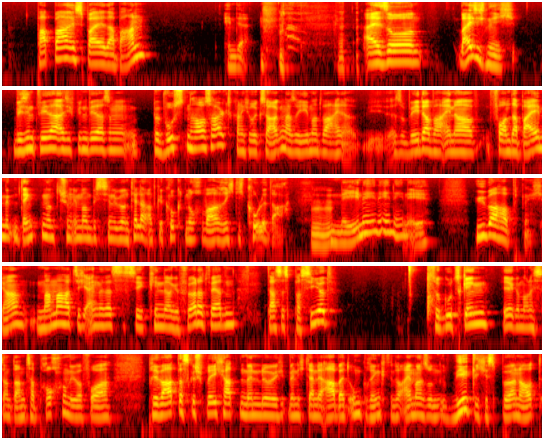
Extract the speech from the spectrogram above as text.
Papa ist bei der Bahn. Ende. also, weiß ich nicht. Wir sind weder, also ich bin weder aus einem bewussten Haushalt, kann ich ruhig sagen. Also jemand war einer, also weder war einer vorn dabei mit dem Denken und schon immer ein bisschen über den Tellerrand geguckt, noch war richtig Kohle da. Nee, nee, nee, nee, nee. Überhaupt nicht, ja. Mama hat sich eingesetzt, dass die Kinder gefördert werden, dass es passiert, so gut es ging. Irgendwann ist dann dann zerbrochen, wie wir vorher privat das Gespräch hatten, wenn du, wenn dich deine Arbeit umbringt, wenn du einmal so ein wirkliches Burnout,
